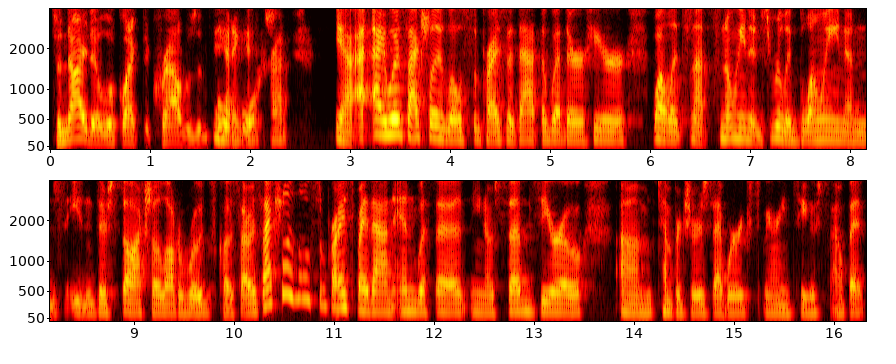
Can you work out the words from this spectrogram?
Tonight it looked like the crowd was in full force. Yeah, I, I, was actually a little surprised at that. The weather here, while it's not snowing, it's really blowing, and there's still actually a lot of roads closed. I was actually a little surprised by that, and with the you know sub-zero um, temperatures that we're experiencing. So, but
